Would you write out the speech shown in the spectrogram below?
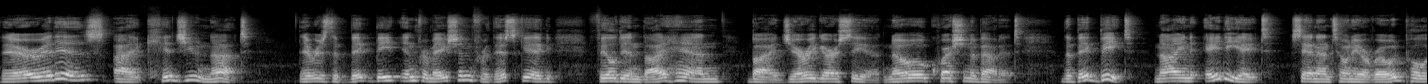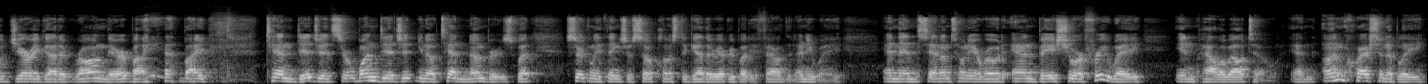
There it is, I kid you not. There is the big beat information for this gig filled in by hand by Jerry Garcia, no question about it. The big beat, 988 San Antonio Road, poor Jerry got it wrong there by, by 10 digits, or one digit, you know, 10 numbers, but certainly things are so close together everybody found it anyway. And then San Antonio Road and Bayshore Freeway in Palo Alto. And unquestionably,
